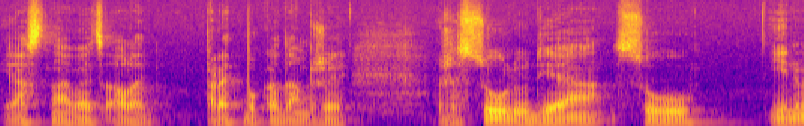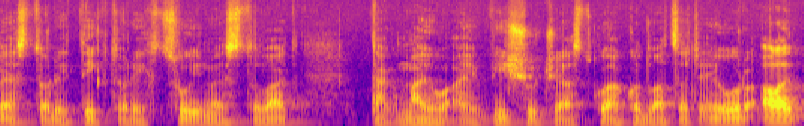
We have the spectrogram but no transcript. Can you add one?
jasná vec, ale predpokladám, že, že sú ľudia, sú investori, tí, ktorí chcú investovať, tak majú aj vyššiu čiastku ako 20 eur, ale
